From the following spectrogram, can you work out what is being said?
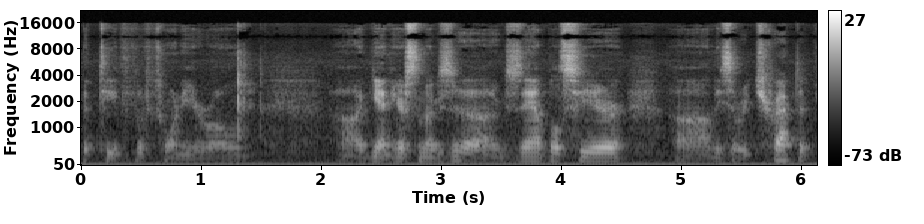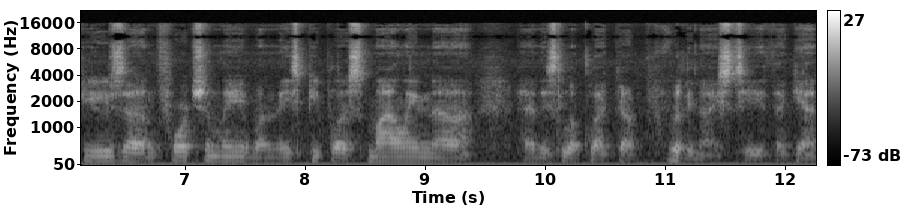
the teeth of a 20 year old. Uh, again, here's some ex uh, examples here. Uh, these are retracted views, uh, unfortunately, when these people are smiling uh, these look like really nice teeth. Again,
